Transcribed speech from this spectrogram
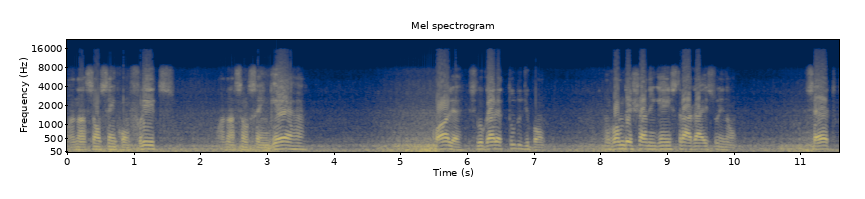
uma nação sem conflitos, uma nação sem guerra. Olha, esse lugar é tudo de bom. Não vamos deixar ninguém estragar isso aí não. Certo?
